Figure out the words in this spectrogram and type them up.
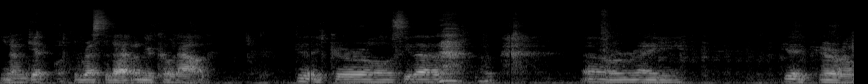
you know, get the rest of that undercoat out. Good girl. See that? Alrighty. Good girl.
